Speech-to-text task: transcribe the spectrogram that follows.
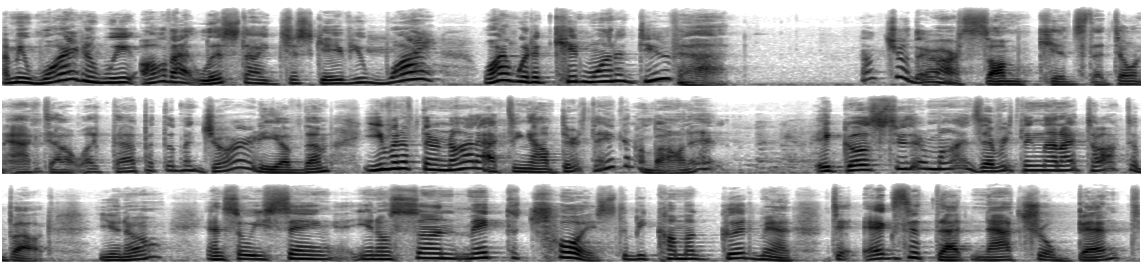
I mean, why do we, all that list I just gave you, why, why would a kid want to do that? I'm sure there are some kids that don't act out like that, but the majority of them, even if they're not acting out, they're thinking about it. It goes through their minds, everything that I talked about, you know? And so he's saying, you know, son, make the choice to become a good man, to exit that natural bent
